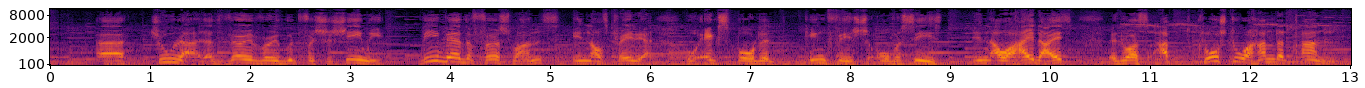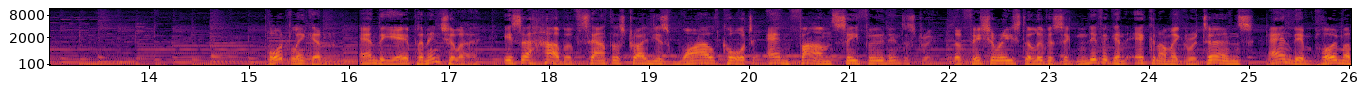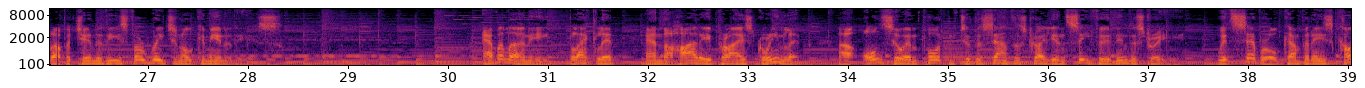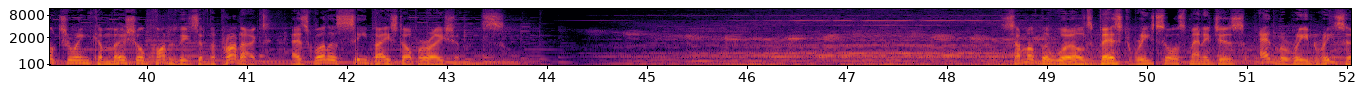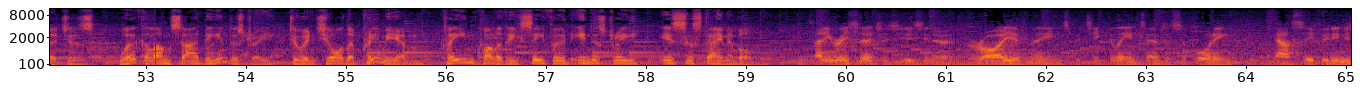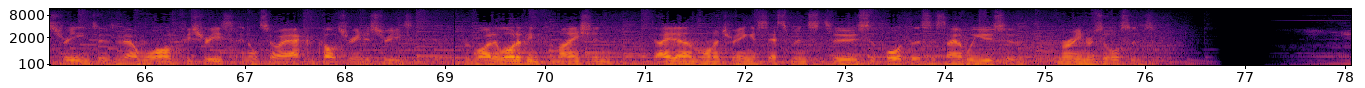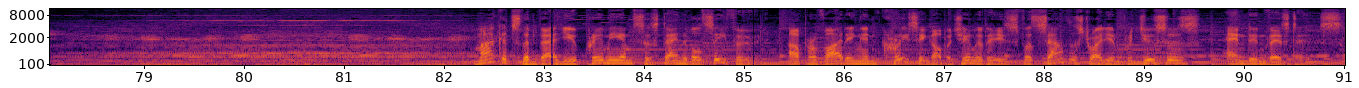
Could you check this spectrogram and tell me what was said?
uh, tuna, that's very, very good for sashimi. We were the first ones in Australia who exported kingfish overseas. In our high dives, it was up close to 100 ton. Port Lincoln and the Eyre Peninsula is a hub of South Australia's wild caught and farmed seafood industry. The fisheries deliver significant economic returns and employment opportunities for regional communities. Abalone, blacklip and the highly prized greenlip are also important to the South Australian seafood industry with several companies culturing commercial quantities of the product as well as sea-based operations. Some of the world's best resource managers and marine researchers work alongside the industry to ensure the premium, clean quality seafood industry is sustainable. SARDI research is used in a variety of means, particularly in terms of supporting our seafood industry in terms of our wild fisheries and also our aquaculture industries. We provide a lot of information, data, monitoring, assessments to support the sustainable use of marine resources. Markets that value premium sustainable seafood are providing increasing opportunities for South Australian producers and investors.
